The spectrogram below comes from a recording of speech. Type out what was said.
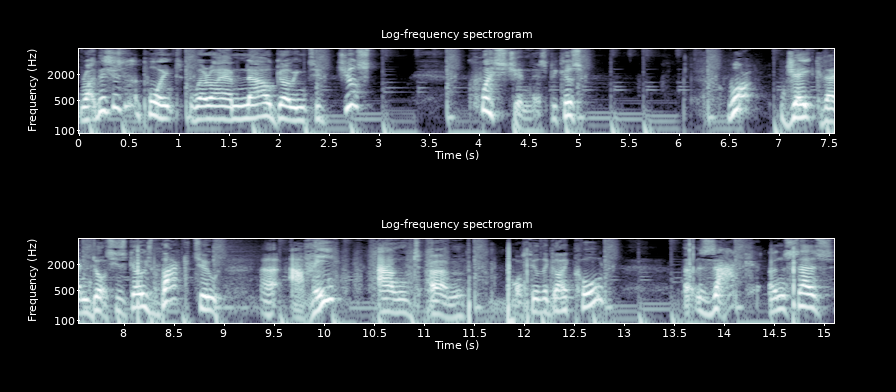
right, this is the point where I am now going to just question this, because what Jake then does is goes back to uh, Avi and um, what's the other guy called? Zach and says,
